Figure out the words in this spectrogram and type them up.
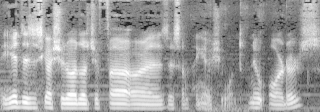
Are you here to discuss your orders, Jafar, or is there something else you want? No orders.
